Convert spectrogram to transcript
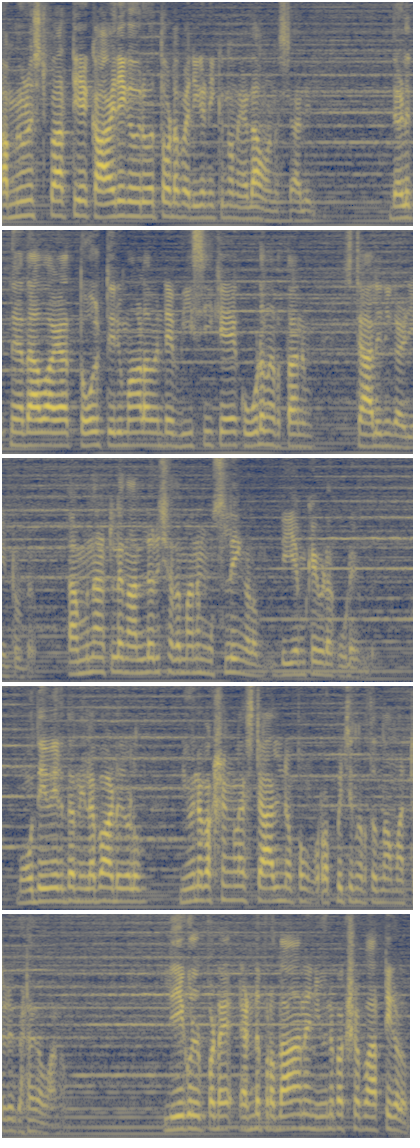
കമ്മ്യൂണിസ്റ്റ് പാർട്ടിയെ കാര്യഗൗരവത്തോടെ പരിഗണിക്കുന്ന നേതാവാണ് സ്റ്റാലിൻ. ദളിത് നേതാവായ തോൽ തിരുമാളവന്റെ വി സി കെയെ കൂടെ നിർത്താനും സ്റ്റാലിന് കഴിഞ്ഞിട്ടുണ്ട്. തമിഴ്നാട്ടിലെ നല്ലൊരു ശതമാനം മുസ്ലിങ്ങളും ഡി എം കെയുടെ കൂടെയുണ്ട്. മോദി വിരുദ്ധ നിലപാടുകളും ന്യൂനപക്ഷങ്ങളെ സ്റ്റാലിനൊപ്പം ഉറപ്പിച്ചു നിർത്തുന്ന മറ്റൊരു ഘടകമാണ് ലീഗ് ഉൾപ്പെടെ രണ്ട് പ്രധാന ന്യൂനപക്ഷ പാർട്ടികളും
